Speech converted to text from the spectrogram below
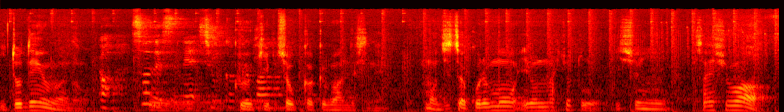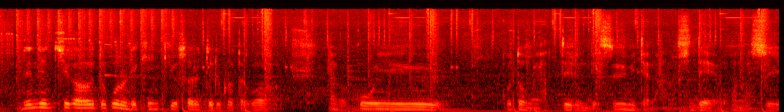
糸電話のあそうですね。触空覚板気触覚板ですね。まあ、実はこれもいろんな人と一緒に最初は全然違うところで研究されてる方がなんかこういうこともやってるんですみたいな話でお話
